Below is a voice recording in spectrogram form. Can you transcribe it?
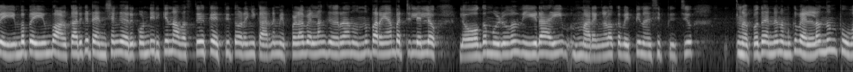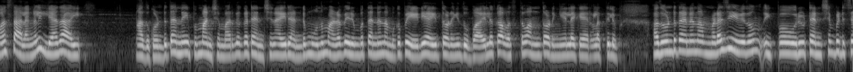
പെയ്യുമ്പോൾ പെയ്യുമ്പോൾ ആൾക്കാർക്ക് ടെൻഷൻ കയറിക്കൊണ്ടിരിക്കുന്ന അവസ്ഥയൊക്കെ എത്തിത്തുടങ്ങി. കാരണം എപ്പോഴാണ് വെള്ളം കയറുകയെന്നൊന്നും പറയാൻ പറ്റില്ലല്ലോ. ലോകം മുഴുവൻ വീടായി മരങ്ങളൊക്കെ വെട്ടി നശിപ്പിച്ചു. അപ്പോൾ തന്നെ നമുക്ക് വെള്ളമൊന്നും പോവാൻ സ്ഥലങ്ങളില്ലാതായി. അതുകൊണ്ട് തന്നെ ഇപ്പം മനുഷ്യന്മാർക്കൊക്കെ ടെൻഷനായി രണ്ട് മൂന്ന് മഴ വരുമ്പോൾ തന്നെ നമുക്ക് പേടിയായി തുടങ്ങി. ദുബായിലൊക്കെ അവസ്ഥ വന്നു തുടങ്ങിയല്ലേ കേരളത്തിലും. അതുകൊണ്ട് തന്നെ നമ്മുടെ ജീവിതം ഇപ്പോൾ ഒരു ടെൻഷൻ പിടിച്ച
